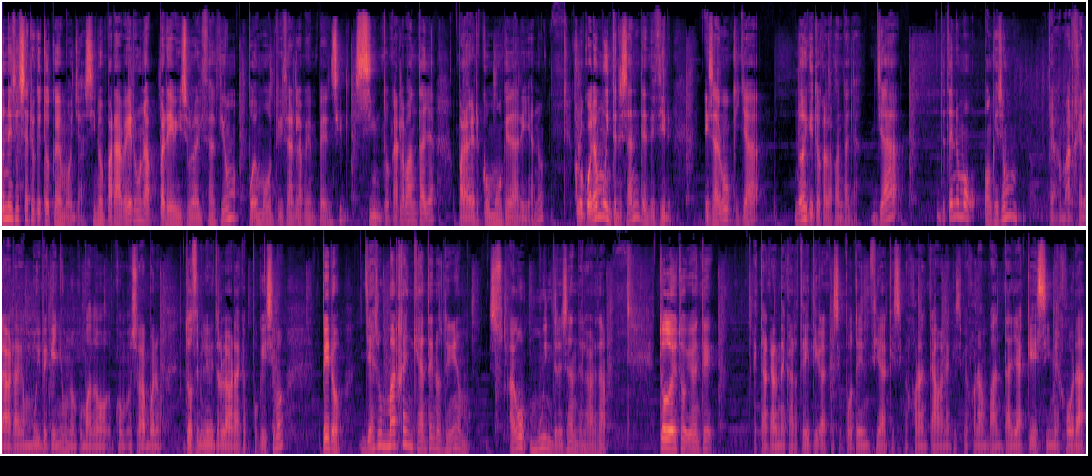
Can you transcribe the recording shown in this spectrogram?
es necesario que toquemos ya, sino para ver una previsualización podemos utilizar la Pen Pencil sin tocar la pantalla para ver cómo quedaría, ¿no? Con lo cual es muy interesante, es decir, es algo que ya no hay que tocar la pantalla. Ya, ya tenemos, aunque sea un margen, la verdad que es muy pequeño, 1,2, o sea, bueno, 12 milímetros la verdad que es poquísimo, pero ya es un margen que antes no teníamos. Es algo muy interesante, la verdad. Todo esto obviamente esta grande características, que se potencia, que se mejora en cámara, que se mejora en pantalla, que se mejora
